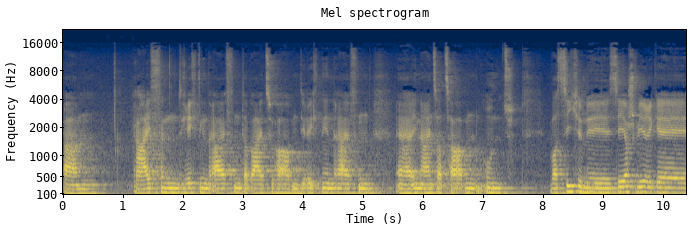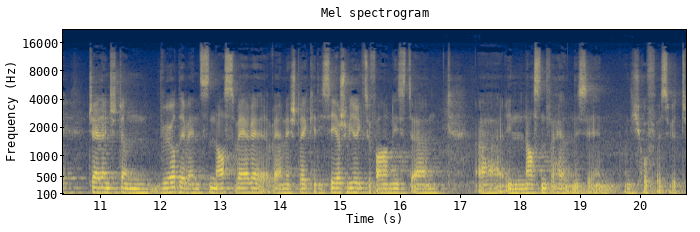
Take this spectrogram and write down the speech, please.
Ähm, Reifen, die richtigen Reifen dabei zu haben, die richtigen Reifen äh, im Einsatz haben und was sicher eine sehr schwierige Challenge dann würde, wenn es nass wäre, wäre eine Strecke, die sehr schwierig zu fahren ist ähm, äh, in nassen Verhältnissen und ich hoffe, es wird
